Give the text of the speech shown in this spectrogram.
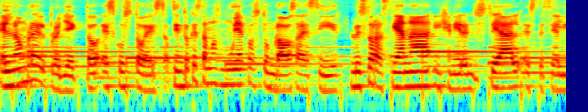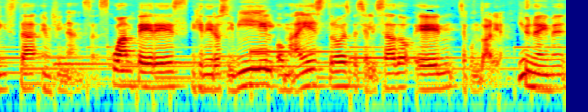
El nombre del proyecto es justo eso. Siento que estamos muy acostumbrados a decir Luis Torrastiana, ingeniero industrial, especialista en finanzas. Juan Pérez, ingeniero civil o maestro maestro especializado en secundaria. You name it.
